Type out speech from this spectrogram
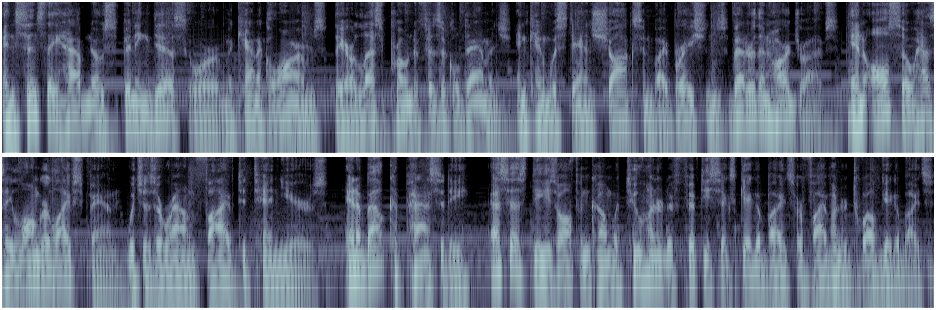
And since they have no spinning disk or mechanical arms, they are less prone to physical damage and can withstand shocks and vibrations better than hard drives, and also has a longer lifespan, which is around 5 to 10 years. And about capacity, SSDs often come with 256 gigabytes or 512 gigabytes,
